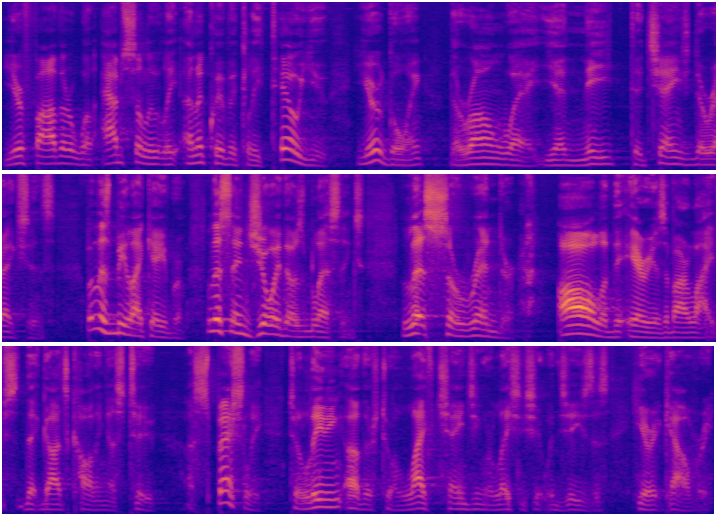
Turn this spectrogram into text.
your father will absolutely, unequivocally tell you you're going the wrong way. You need to change directions. But let's be like Abram. Let's enjoy those blessings. Let's surrender all of the areas of our lives that God's calling us to, especially to leading others to a life changing relationship with Jesus here at Calvary.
